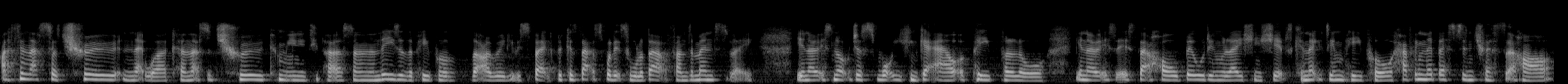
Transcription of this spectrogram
I think that's a true network and that's a true community person and these are the people that i really respect because that's what it's all about fundamentally. You know it's not just what you can get out of people or you know it's, it's that whole building relationships connecting people having their best interests at heart.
